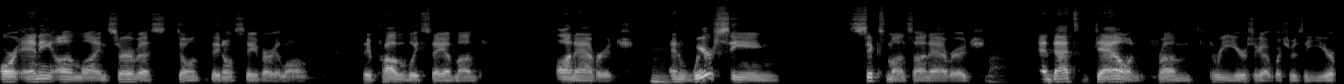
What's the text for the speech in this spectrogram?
or any online service don't they don't stay very long they probably stay a month on average Hmm. and we're seeing six months on average wow and that's down from three years ago which was a year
